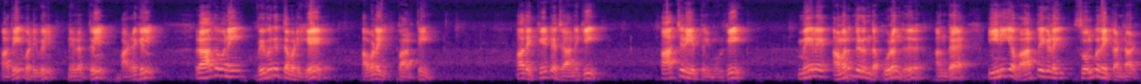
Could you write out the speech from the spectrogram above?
அதே வடிவில் நிறத்தில் அழகில் ராகவனை விவரித்தபடியே அவளை பார்த்தேன். அதை கேட்ட ஜானகி ஆச்சரியத்தில் மூழ்கி மேலே அமர்ந்திருந்த குரங்கு அந்த இனிய வார்த்தைகளை சொல்வதைக் கண்டாள்.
